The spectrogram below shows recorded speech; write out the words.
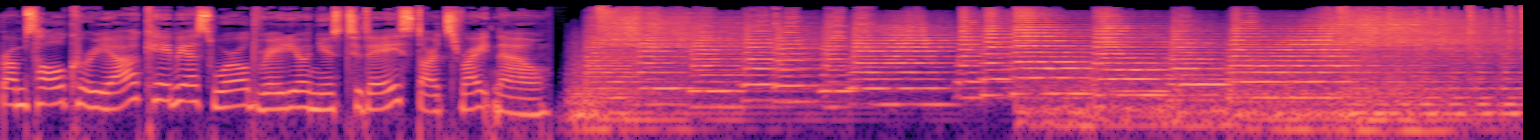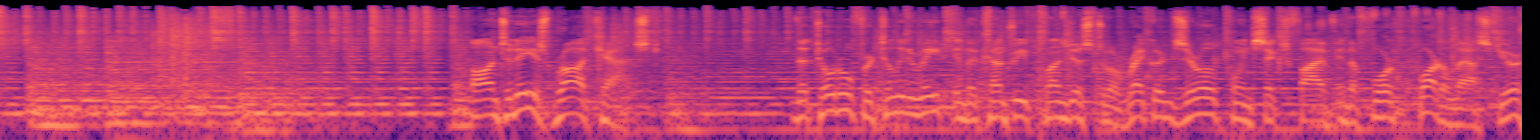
From Seoul, Korea, KBS World Radio News Today starts right now. On today's broadcast, the total fertility rate in the country plunges to a record 0.65 in the fourth quarter last year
